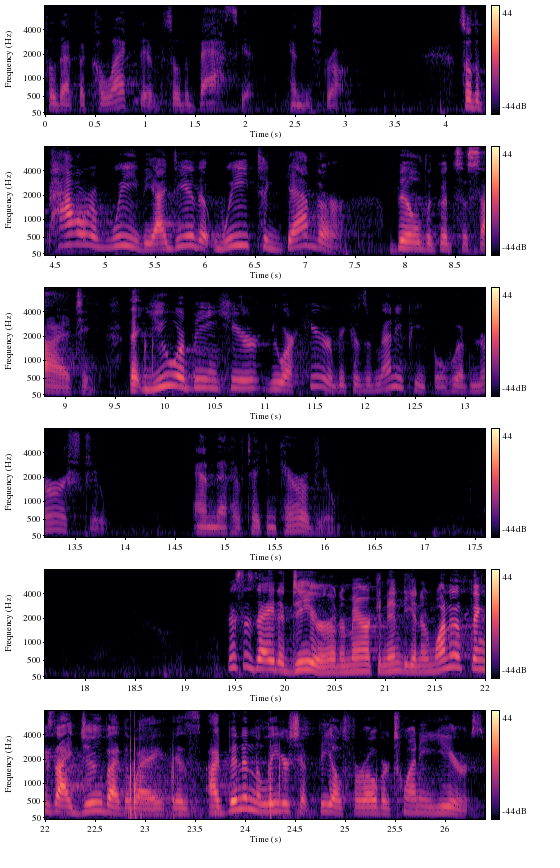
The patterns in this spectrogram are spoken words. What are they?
so that the collective, so the basket can be strong. So the power of we, the idea that we together build a good society, that you are being here, you are here because of many people who have nourished you and that have taken care of you. This is Ada Deer, an American Indian, and one of the things I do, by the way, is I've been in the leadership field for over 20 years.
